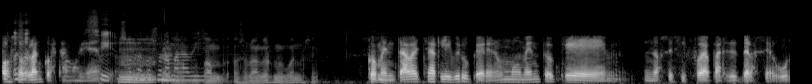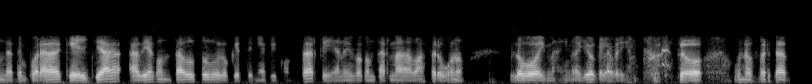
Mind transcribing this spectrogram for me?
Oso, Oso- Blanco está muy bien. Sí, Oso Blanco es una Mm, maravilla. Oso Blanco es muy bueno, sí. Comentaba Charlie Brooker en un momento que no sé si fue a partir de la segunda temporada que él ya había contado todo lo que tenía que contar, que ya no iba a contar nada más, pero bueno, luego imagino yo que le habrían puesto una oferta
